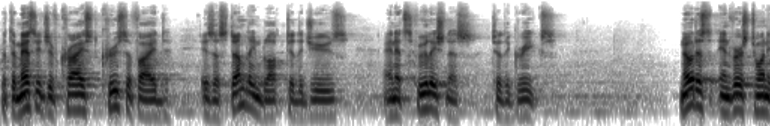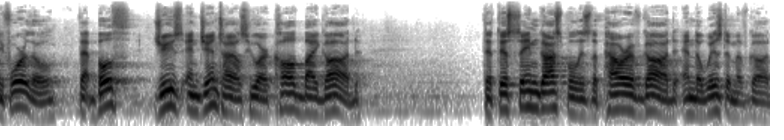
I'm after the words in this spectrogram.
But the message of Christ crucified is a stumbling block to the Jews and it's foolishness to the Greeks. Notice in verse 24, though, that both Jews and Gentiles who are called by God that this same gospel is the power of God and the wisdom of God.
